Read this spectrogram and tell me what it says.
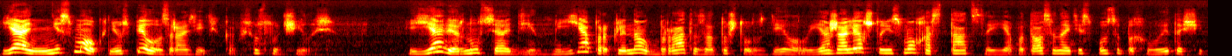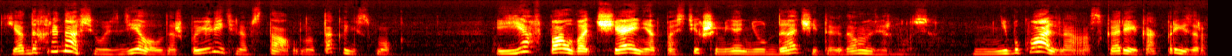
Я не смог, не успел возразить, как все случилось. Я вернулся один. Я проклинал брата за то, что он сделал. Я жалел, что не смог остаться. Я пытался найти способ их вытащить. Я до хрена всего сделал, даже повелителем стал, но так и не смог. И я впал в отчаяние от постигшей меня неудачи, и тогда он вернулся. Не буквально, а скорее как призрак.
